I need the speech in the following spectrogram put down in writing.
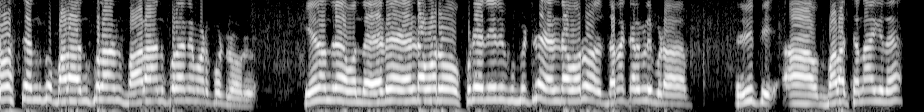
ವ್ಯವಸ್ಥೆ ಅಂದ್ರೂ ಭಾಳ ಅನುಕೂಲ ಭಾಳ ಅನುಕೂಲನೇ ಮಾಡಿಕೊಟ್ರು ಅವರು. ಏನಂದ್ರೆ ಒಂದು ಎರಡು ಎರಡು ಅವರು ಕುಡಿಯೋ ನೀರಿಗೆ ಬಿಟ್ಟರೆ ಎರಡು ಅವರು ದನ ಕರುಗಳಿಗೆ ಬಿಡೋ ರೀತಿ, ಆ, ಬಹಳ ಚೆನ್ನಾಗಿದೆ.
